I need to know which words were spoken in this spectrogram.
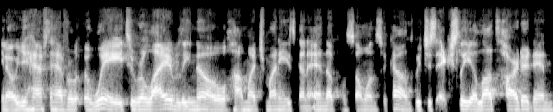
you know you have to have a, a way to reliably know how much money is going to end up on someone's account which is actually a lot harder than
